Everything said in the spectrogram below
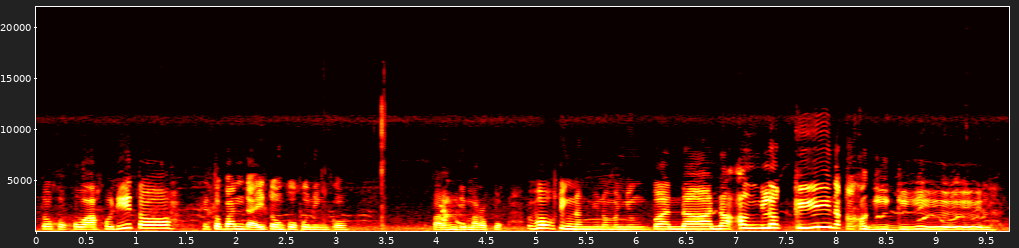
Ito, kukuha ako dito. Ito banda, itong kukunin ko. Para hindi marupok. Wow, tingnan nyo naman yung banana. Ang laki! Nakakagigil.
